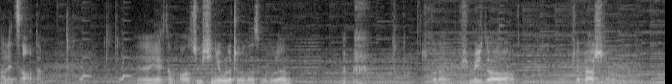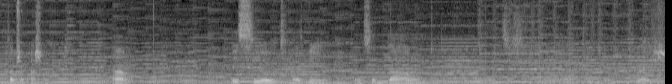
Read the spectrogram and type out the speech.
Ale co tam? E, jak tam? O, oczywiście nie uleczyło nas w ogóle. Szkoda, musimy iść do... Przepraszam. Kto przepraszam? A. This loot has been posted down to the princess of Flesh.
